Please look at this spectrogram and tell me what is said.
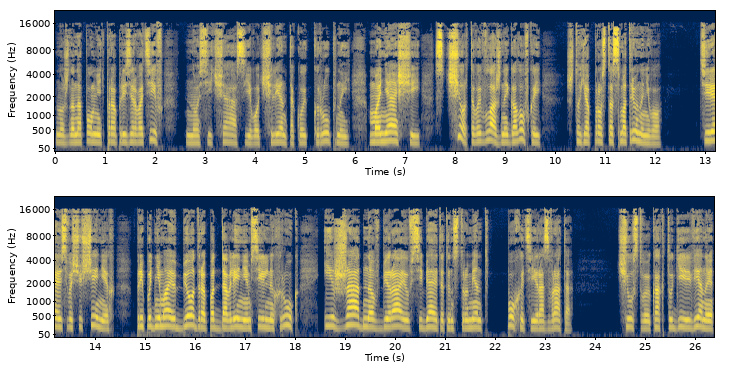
Нужно напомнить про презерватив, но сейчас его член такой крупный, манящий, с чертовой влажной головкой, что я просто смотрю на него. Теряюсь в ощущениях, приподнимаю бедра под давлением сильных рук и жадно вбираю в себя этот инструмент похоти и разврата. Чувствую, как тугие вены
